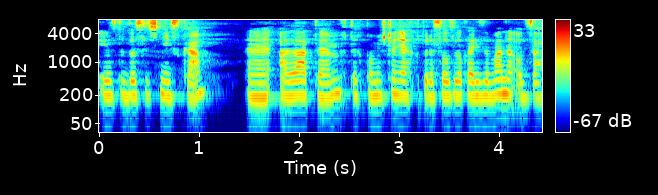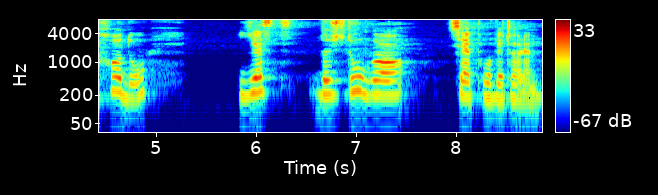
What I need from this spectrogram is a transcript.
jest dosyć niska, a latem w tych pomieszczeniach, które są zlokalizowane od zachodu, jest dość długo ciepło wieczorem.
